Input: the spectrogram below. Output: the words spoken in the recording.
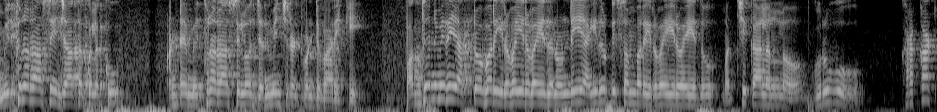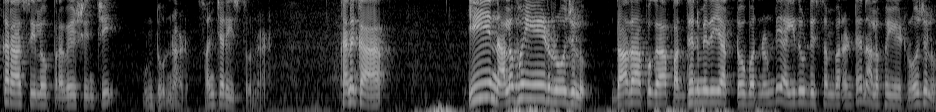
మిథున రాశి జాతకులకు అంటే మిథున రాశిలో జన్మించినటువంటి వారికి పద్దెనిమిది అక్టోబర్ ఇరవై ఇరవై ఐదు నుండి ఐదు డిసెంబర్ ఇరవై ఇరవై ఐదు మధ్యకాలంలో గురువు కర్కాటక రాశిలో ప్రవేశించి ఉంటున్నాడు సంచరిస్తున్నాడు. కనుక ఈ నలభై ఏడు రోజులు దాదాపుగా పద్దెనిమిది అక్టోబర్ నుండి ఐదు డిసెంబర్ అంటే నలభై ఏడు రోజులు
